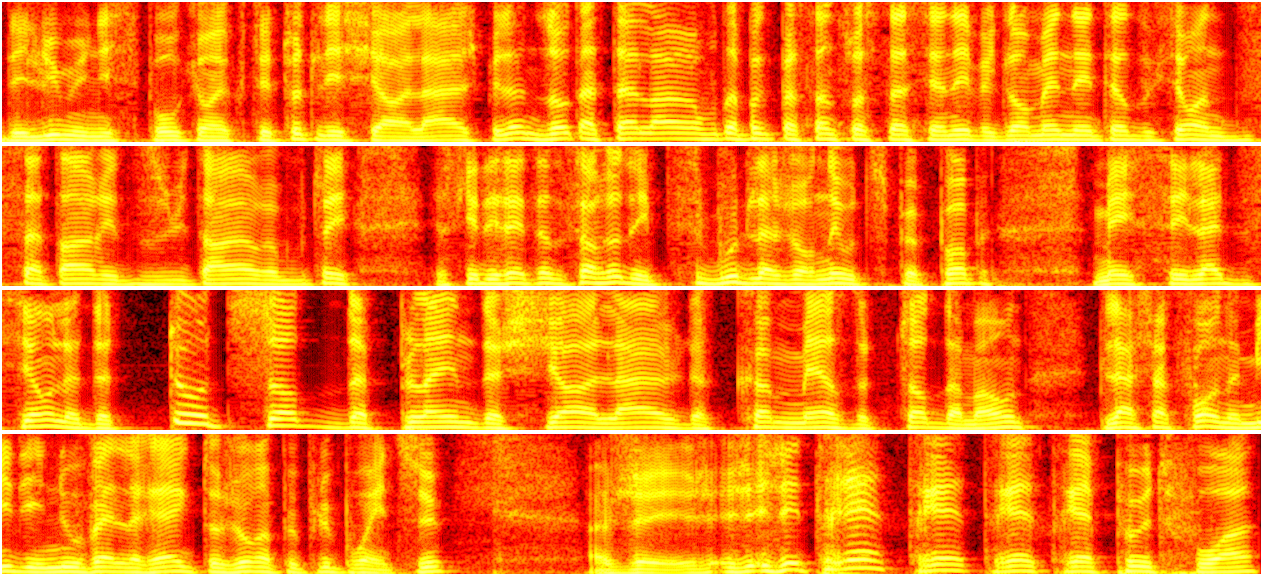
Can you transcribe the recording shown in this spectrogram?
d'élus municipaux qui ont écouté tous les chialages. Puis là, nous autres, à telle heure, on voudrait pas que personne soit stationné. Fait que là, on met une interdiction entre 17h et 18h. Tu sais, Est-ce qu'il y a des interdictions, des petits bouts de la journée où tu peux pas? Mais c'est l'addition de toutes sortes de plaintes, de chiolages, de commerce, de toutes sortes de monde. Puis là, à chaque fois, on a mis des nouvelles règles toujours un peu plus pointues. Euh, J'ai très, très, très, très peu de foi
